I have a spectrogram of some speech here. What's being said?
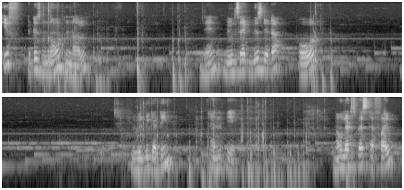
If it is not null then we will select this data or we will be getting NA now let's press F5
